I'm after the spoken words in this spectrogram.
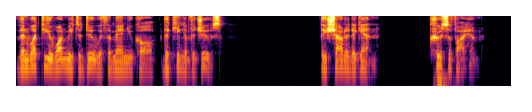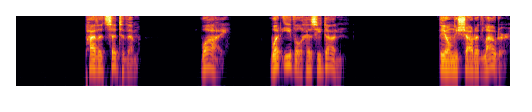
Then what do you want me to do with the man you call the King of the Jews? They shouted again, Crucify him. Pilate said to them, Why? What evil has he done? They only shouted louder,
